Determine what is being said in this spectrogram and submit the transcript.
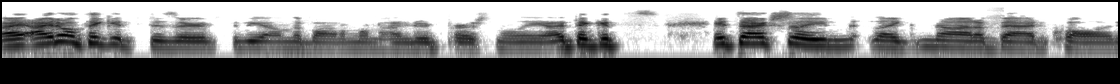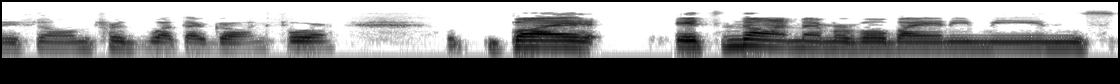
I, I don't think it deserves to be on the bottom 100 personally. I think it's it's actually like not a bad quality film for what they're going for, but it's not memorable by any means.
